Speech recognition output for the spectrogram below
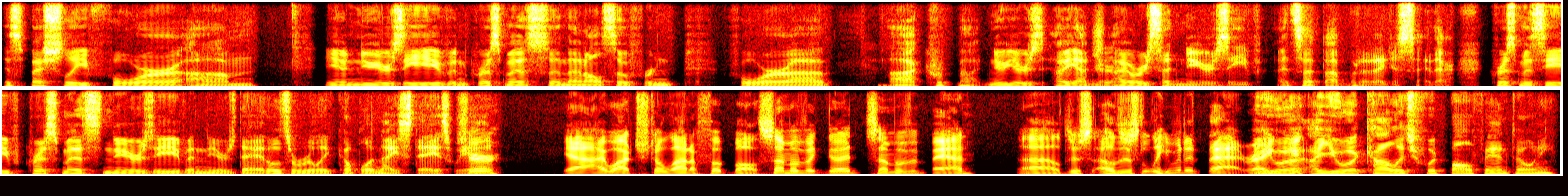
especially for um, you know New Year's Eve and Christmas, and then also for for uh, uh, uh, New Year's. Oh yeah, sure. I already said New Year's Eve. It's a, what did I just say there? Christmas Eve, Christmas, New Year's Eve, and New Year's Day. Those are really a couple of nice days. We sure. Had. Yeah, I watched a lot of football. Some of it good, some of it bad. Uh, I'll just I'll just leave it at that. Right? Are you, a, are you a college football fan, Tony?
